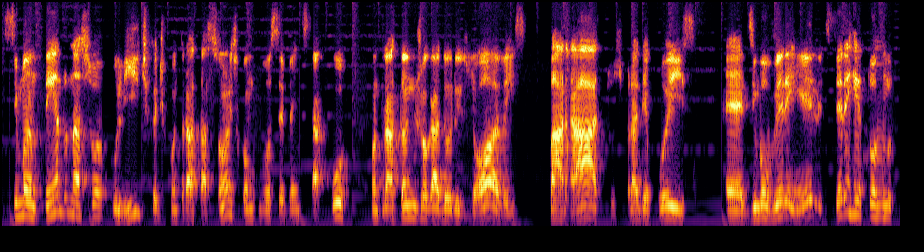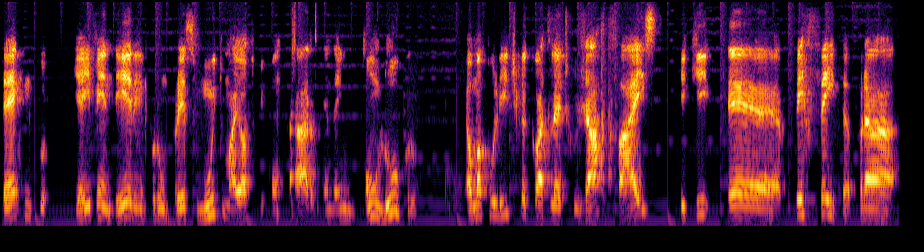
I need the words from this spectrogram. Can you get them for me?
se mantendo na sua política de contratações, como você bem destacou, contratando jogadores jovens, baratos, para depois é, desenvolverem eles, terem retorno técnico e aí venderem por um preço muito maior do que compraram, tendo aí um bom lucro, é uma política que o Atlético já faz e que é perfeita para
